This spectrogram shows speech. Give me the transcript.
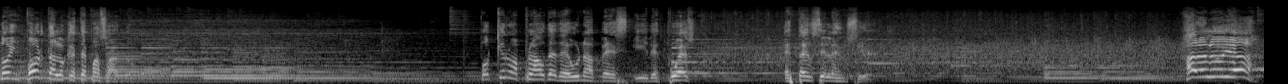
No importa lo que esté pasando. ¿Por qué no aplaude de una vez y después está en silencio? Aleluya.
